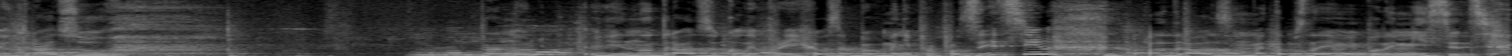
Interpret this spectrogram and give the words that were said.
І одразу на нуль. Він одразу, коли приїхав, зробив мені пропозицію. Одразу ми там знайомі були місяць.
